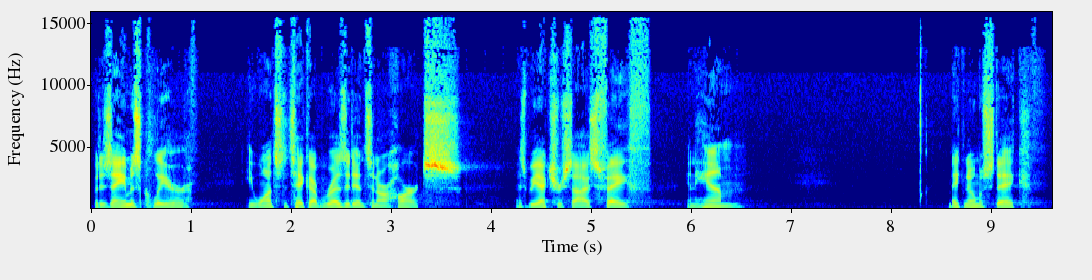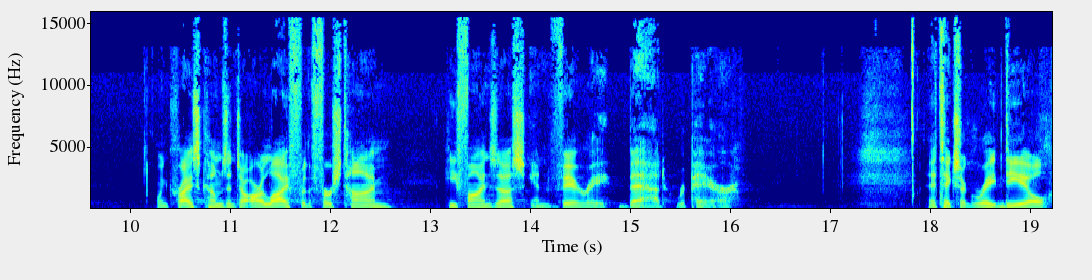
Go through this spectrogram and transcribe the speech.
But his aim is clear. He wants to take up residence in our hearts as we exercise faith in him. Make no mistake, when Christ comes into our life for the first time, he finds us in very bad repair. And it takes a great deal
